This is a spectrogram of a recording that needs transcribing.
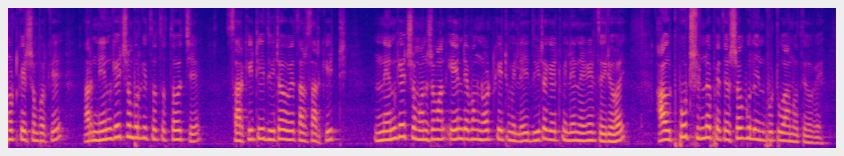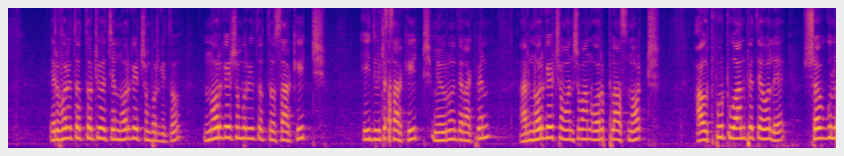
নোট গেট সম্পর্কে। আর নেন গেট সম্পর্কিত তথ্য হচ্ছে সার্কিট এই দুইটা হবে তার সার্কিট নেন গেট সমান সমান এন্ড এবং নট গেট মিলে এই দুইটা গেট মিলে নেন গেট তৈরি হয়। আউটপুট শূন্য পেতে সবগুলো ইনপুট ওয়ান হতে হবে। এরপরে তথ্যটি হচ্ছে নর গেট সম্পর্কিত। নর গেট সম্পর্কিত তথ্য সার্কিট এই দুইটা সার্কিট মধ্যে রাখবেন। আর নরগেট সমান সমান OR plus NOT output one পেতে হলে সবগুলো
